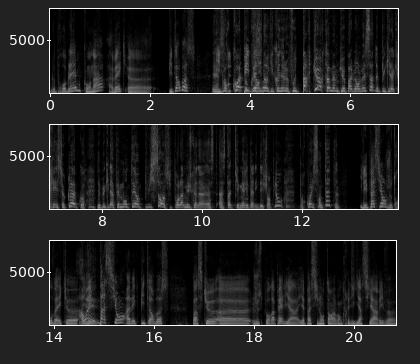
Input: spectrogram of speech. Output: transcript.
le problème qu'on a avec euh, Peter Boss. Et pourquoi ton Peter président qui connaît le foot par cœur quand même, tu veux pas lui enlever ça depuis qu'il a créé ce club, quoi? Depuis qu'il a fait monter en puissance pour la muscle un, un stade qui mérite la Ligue des Champions, pourquoi il s'entête? Il est patient, je trouve, avec. euh, Ah il ouais. est patient avec Peter Boss Parce que, euh, juste pour rappel, il n'y a, il y a pas si longtemps, avant que Rudy Garcia arrive, euh,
